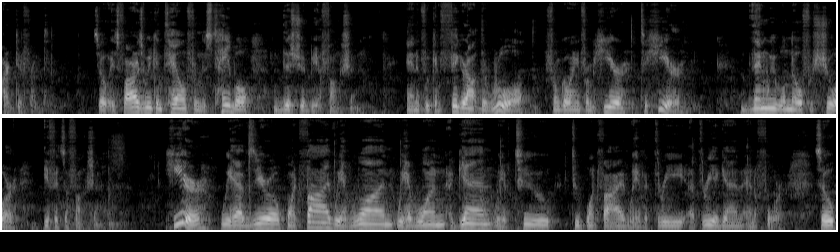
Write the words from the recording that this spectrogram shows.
are different. So as far as we can tell from this table, this should be a function. And if we can figure out the rule from going from here to here, then we will know for sure if it's a function. Here we have 0 0.5, we have 1, we have 1 again, we have 2, 2.5, we have a 3, a 3 again, and a 4. So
